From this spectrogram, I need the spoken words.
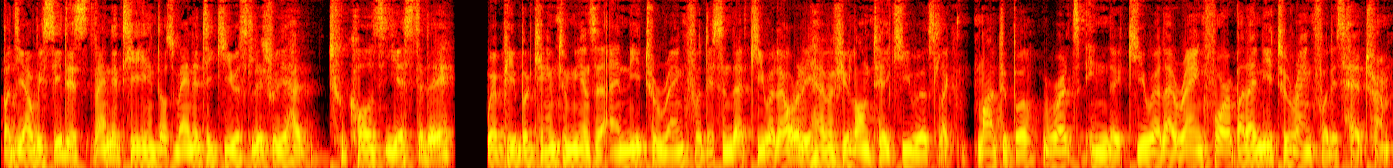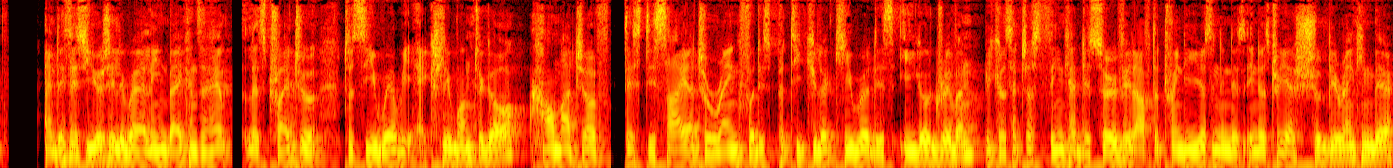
But yeah, we see this vanity, those vanity keywords. Literally, I had two calls yesterday where people came to me and said, I need to rank for this and that keyword. I already have a few long tail keywords, like multiple words in the keyword I rank for, but I need to rank for this head term. And this is usually where I lean back and say, hey, let's try to, to see where we actually want to go. How much of this desire to rank for this particular keyword is ego driven because I just think I deserve it after 20 years in this industry. I should be ranking there.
